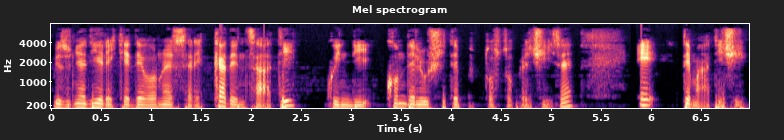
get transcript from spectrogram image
bisogna dire che devono essere cadenzati, quindi con delle uscite piuttosto precise, e tematici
